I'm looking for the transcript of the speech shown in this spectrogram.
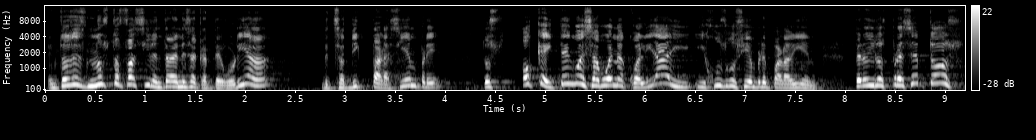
Entonces no está fácil entrar en esa categoría de tzadik para siempre. Entonces, ok, tengo esa buena cualidad y, y juzgo siempre para bien. Pero ¿y los preceptos?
